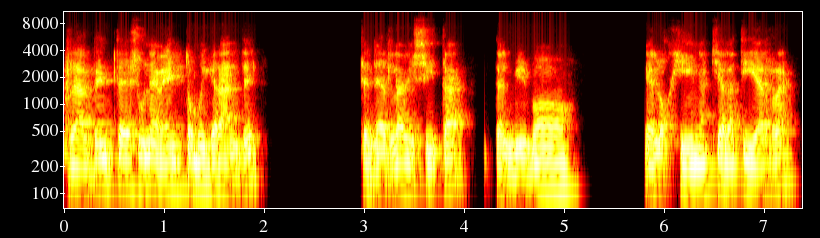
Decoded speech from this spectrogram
realmente es un evento muy grande, tener la visita del mismo Elohim aquí a la tierra,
